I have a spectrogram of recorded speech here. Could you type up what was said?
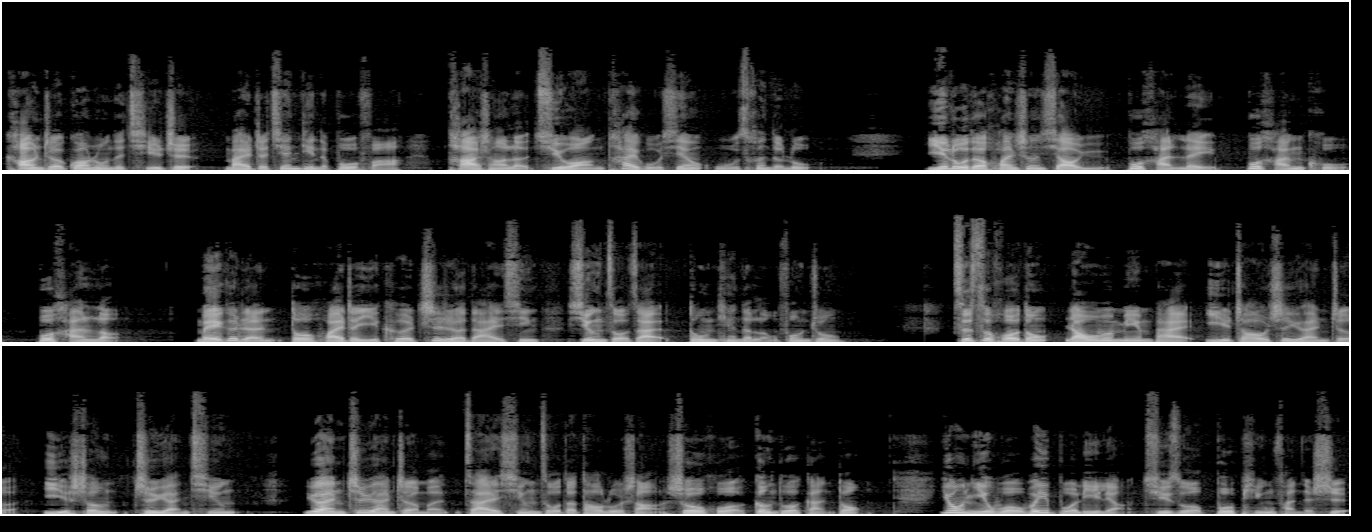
扛着光荣的旗帜，迈着坚定的步伐，踏上了去往太谷县五村的路。一路的欢声笑语，不喊累，不喊苦，不喊冷，每个人都怀着一颗炙热的爱心，行走在冬天的冷风中。此次活动让我们明白：一朝志愿者，一生志愿情。愿志愿者们在行走的道路上收获更多感动，用你我微薄力量去做不平凡的事，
